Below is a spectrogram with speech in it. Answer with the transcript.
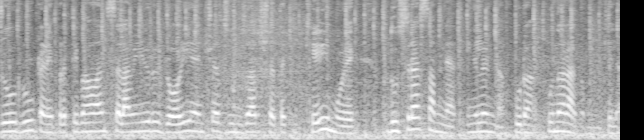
जो रूट आणि प्रतिभावान सलामीवीर रॉडी यांच्या झुंजार शतकी खेळीमुळे दुसऱ्या सामन्यात इंग्लंडनं पुरा पुनरागमन केलं.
